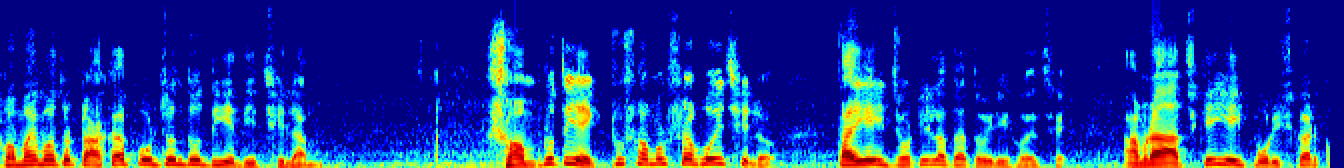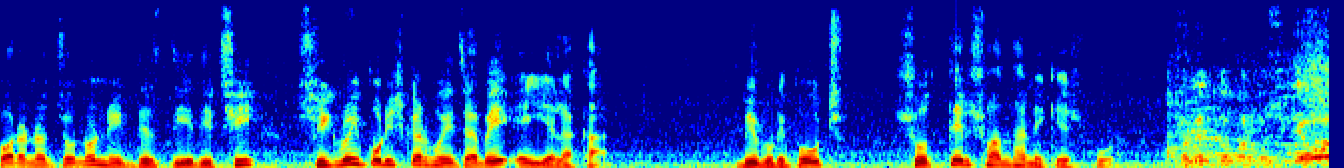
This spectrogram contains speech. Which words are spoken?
সময় মতো টাকা পর্যন্ত দিয়ে দিচ্ছিলাম। সম্প্রতি একটু সমস্যা হয়েছিল, তাই এই জটিলতা তৈরি হয়েছে। আমরা আজকেই এই পরিষ্কার করানোর জন্য নির্দেশ দিয়ে দিচ্ছি, শীঘ্রই পরিষ্কার হয়ে যাবে এই এলাকা। ব্যুরো রিপোর্ট, সত্যের সন্ধানে কেশপুর। ফলের দোকান বসে যাওয়া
